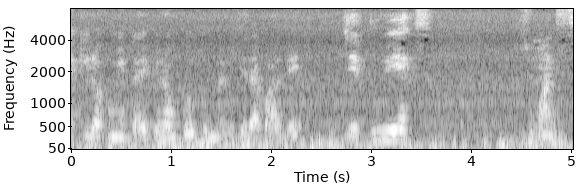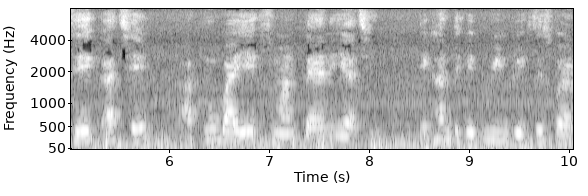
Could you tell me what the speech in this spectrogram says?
একই রকমের টাইপের অঙ্ক তোমরা নিজেরা পারবে। যে টু এক্স সমান সেক আছে আর টু বাই এক্স সমান ট্যান এ আছে। এখান থেকে two into x square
